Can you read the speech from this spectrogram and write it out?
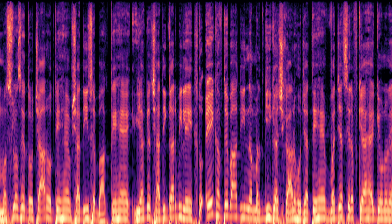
मसलों से दो चार होते हैं, शादी से भागते हैं या अगर शादी कर भी लें तो एक हफ़्ते बाद ही नमर्दगी का शिकार हो जाते हैं। वजह सिर्फ़ क्या है कि उन्होंने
